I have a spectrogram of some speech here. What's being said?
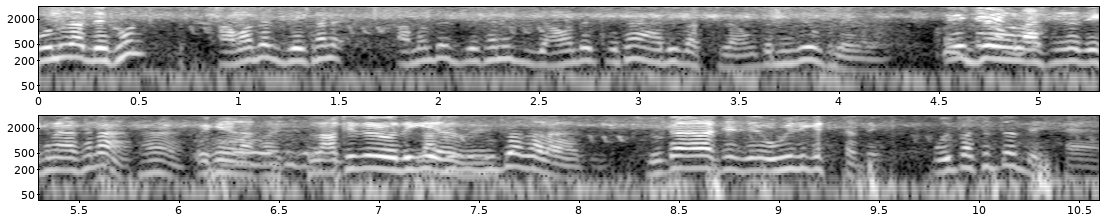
বন্ধুরা দেখুন আমাদের যেখানে আমাদের যেখানে কি আমাদের কোথায় হাড়ি পাচ্ছিলাম আমি তো নিজেও ভুলে গেলাম। এই যে লাঠিটা যেখানে আছে না হ্যাঁ। ওইখানে রাখা হয়েছে। লাঠিটার ওদিকেই হবে। দুটো আছে। দুটা আছে যে ওই দিকেরটাতে। ওই পাশেরটাতে? হ্যাঁ।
